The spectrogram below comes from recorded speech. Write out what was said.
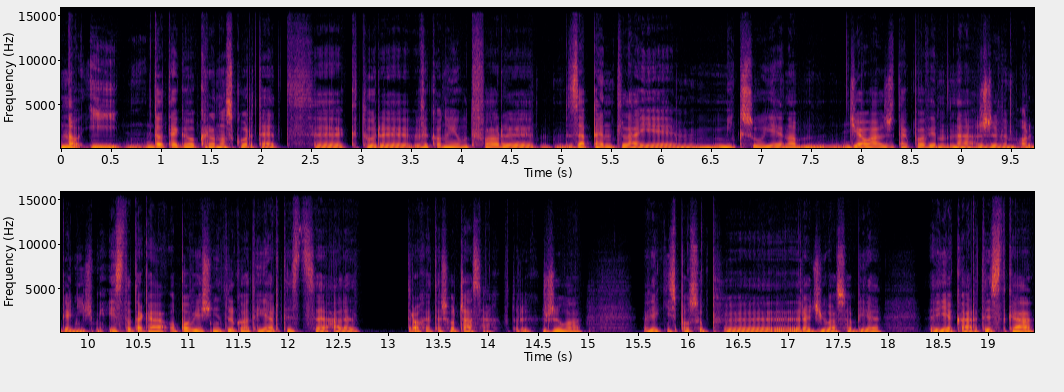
No i do tego Kronos Quartet, y, który wykonuje utwory, zapętla je, miksuje, no, działa, że tak powiem, na żywym organizmie. Jest to taka opowieść nie tylko o tej artystce, ale trochę też o czasach, w których żyła, w jaki sposób y, radziła sobie y, jako artystka.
